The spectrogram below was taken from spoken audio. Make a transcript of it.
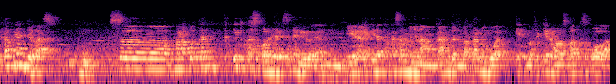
Tapi yang jelas Hmm. Se menakutkan itu kan sekolah di hari Senin gitu kan. Hmm. Iya. Kayak tidak terkesan menyenangkan dan bahkan membuat kayak berpikir malas banget ke sekolah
